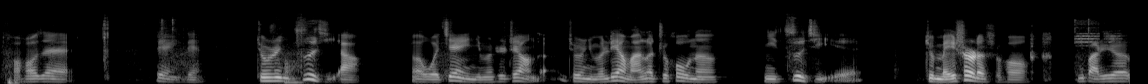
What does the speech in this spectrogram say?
好好再练一练。就是你自己啊，呃，我建议你们是这样的，就是你们练完了之后呢，你自己就没事儿的时候，你把这些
